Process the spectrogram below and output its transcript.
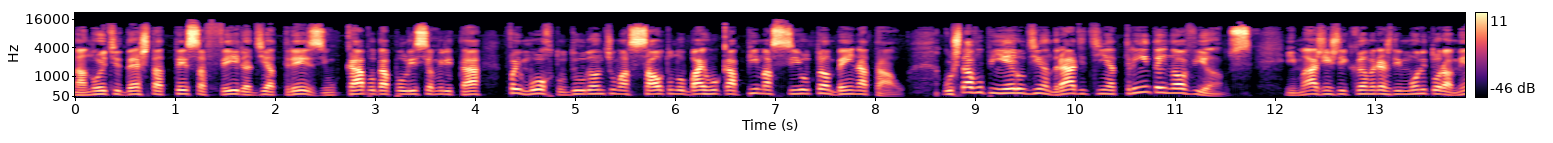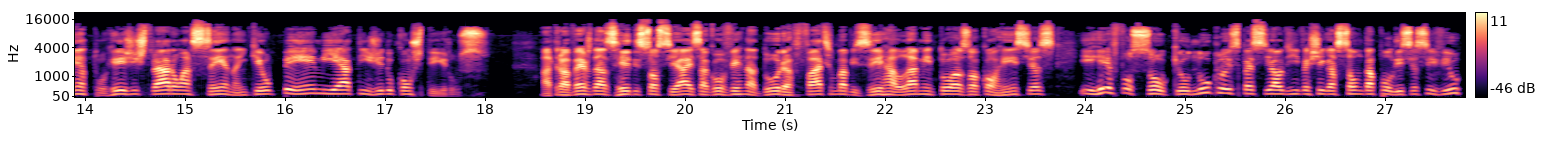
Na noite desta terça-feira, dia 13, um cabo da Polícia Militar foi morto durante um assalto no bairro Capim Macio, também em Natal. Gustavo Pinheiro de Andrade tinha 39 anos. Imagens de câmeras de monitoramento registraram a cena em que o PM é atingido com os tiros. Através das redes sociais, a governadora Fátima Bezerra lamentou as ocorrências e reforçou que o Núcleo Especial de Investigação da Polícia Civil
